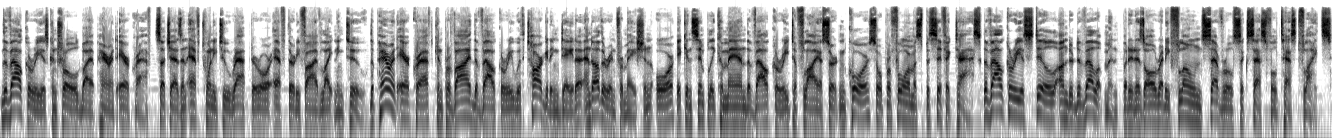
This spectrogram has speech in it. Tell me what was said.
The Valkyrie is controlled by a parent aircraft, such as an F-22 Raptor or F-35 Lightning II. The parent aircraft can provide the Valkyrie with targeting data and other information, or it can simply command the Valkyrie to fly a certain course or perform a specific task. The Valkyrie is still under development, but it has already flown several successful test flights.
